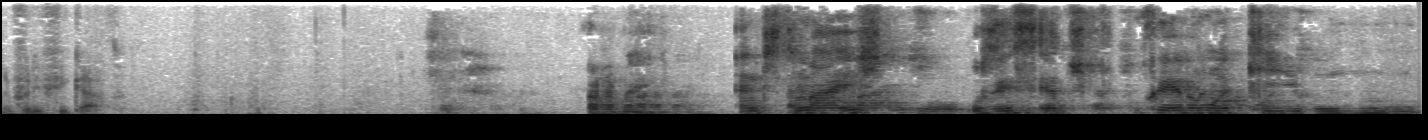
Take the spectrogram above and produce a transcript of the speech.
verificado? Ora bem, antes de mais, os insetos percorreram aqui um,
